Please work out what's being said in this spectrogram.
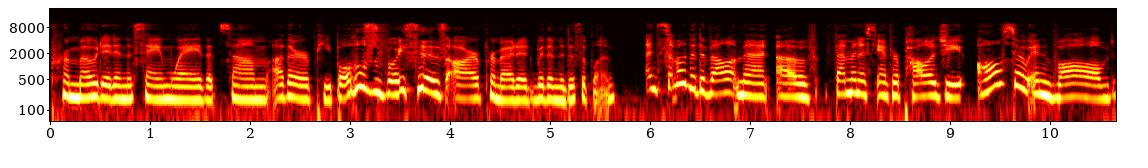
promoted in the same way that some other people's voices are promoted within the discipline. And some of the development of feminist anthropology also involved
